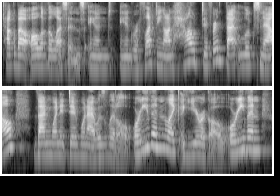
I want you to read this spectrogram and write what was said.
talk about all of the lessons and and reflecting on how different that looks now than when it did when I was little or even like a year ago or even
